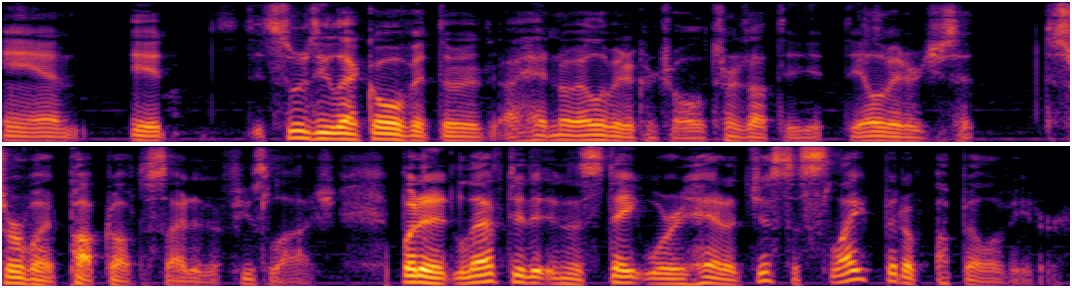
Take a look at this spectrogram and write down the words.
and it as soon as he let go of it, the, I had no elevator control. It turns out the the elevator just had the servo had popped off the side of the fuselage, but it left it in a state where it had a, just a slight bit of up elevator.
